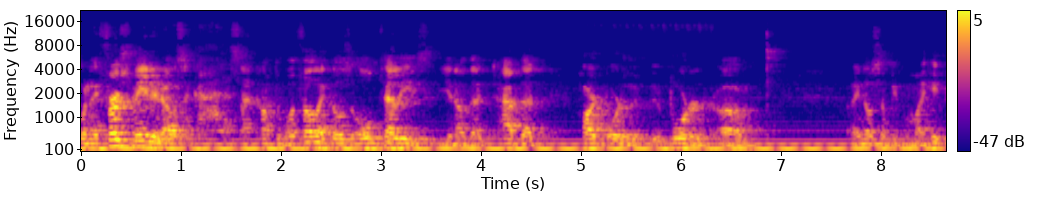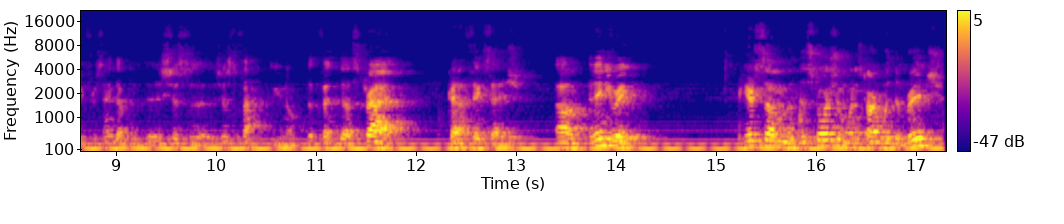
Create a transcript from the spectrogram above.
when I first made it, I was like, ah, that's not comfortable. It felt like those old Teles, you know, that have that hard border. Border. Um, I know some people might hate me for saying that, but it's just a, it's just a fact. You know, the, the Strat kind of fixed that issue. Um, at any rate, here's some distortion. We're gonna start with the bridge.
